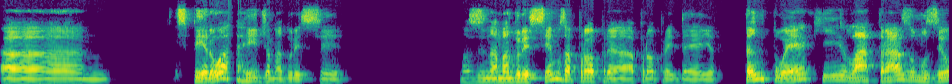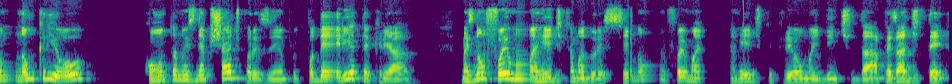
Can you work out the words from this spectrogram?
ah, esperou a rede amadurecer. Nós amadurecemos a própria, a própria ideia. Tanto é que lá atrás o museu não criou conta no Snapchat, por exemplo. Poderia ter criado. Mas não foi uma rede que amadureceu, não foi uma rede que criou uma identidade, apesar de ter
